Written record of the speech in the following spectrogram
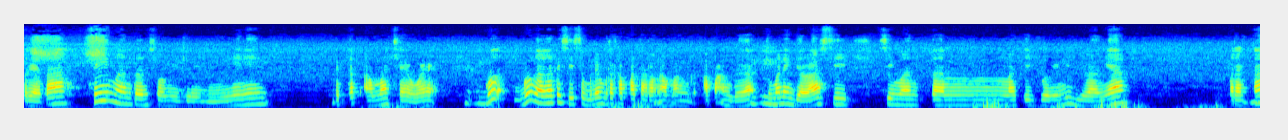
Ternyata si mantan suami gue ini deket sama cewek gue gue nggak ngerti sih sebenarnya mereka pacaran apa enggak, apa enggak cuman yang jelas si si mantan laki gue ini bilangnya mereka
